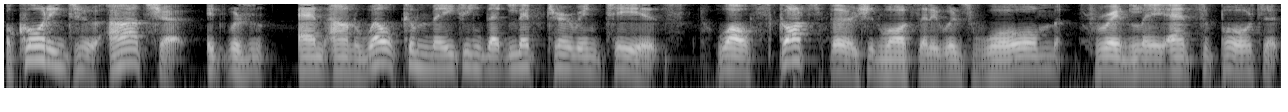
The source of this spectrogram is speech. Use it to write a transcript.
According to Archer, it was an unwelcome meeting that left her in tears, while Scott's version was that it was warm, friendly, and supported.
